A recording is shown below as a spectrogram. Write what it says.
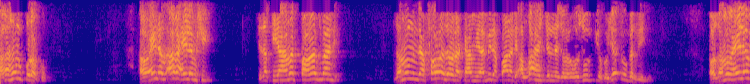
هغه هم پوره کو او علم هغه علم شي چې د قیامت په ورځ باندې زمونږ د فوز او د کامیابی لپاره د الله جل جلاله حضور کې حجت وګرځي او زمونږ علم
